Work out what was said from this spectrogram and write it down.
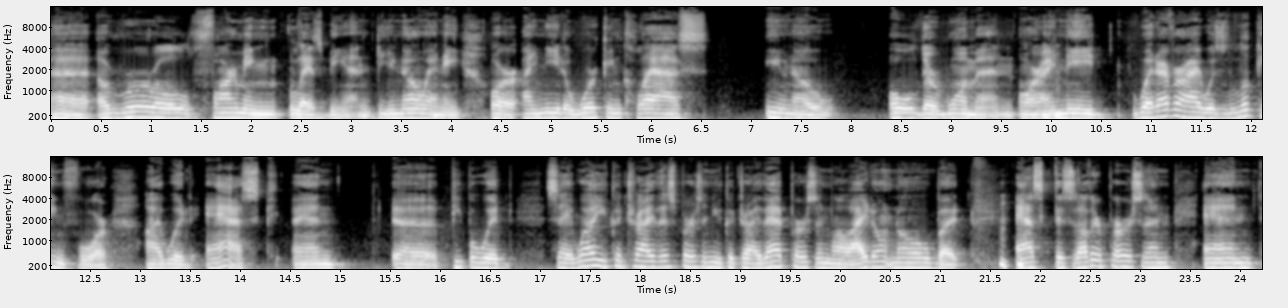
uh, a rural farming lesbian. Do you know any? Or I need a working class, you know, older woman. Or I mm-hmm. need whatever I was looking for, I would ask, and uh, people would say, Well, you could try this person, you could try that person. Well, I don't know, but ask this other person. And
